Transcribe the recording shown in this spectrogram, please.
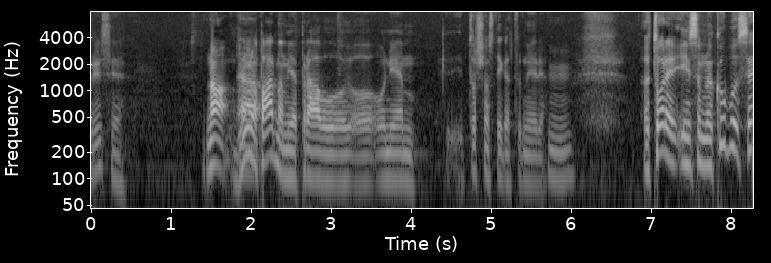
Res je. No, Bruno ja, Parma mi je pravil o, o, o njem, točno z tega turnirja. Mm. Torej, in sem na kupu vse,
